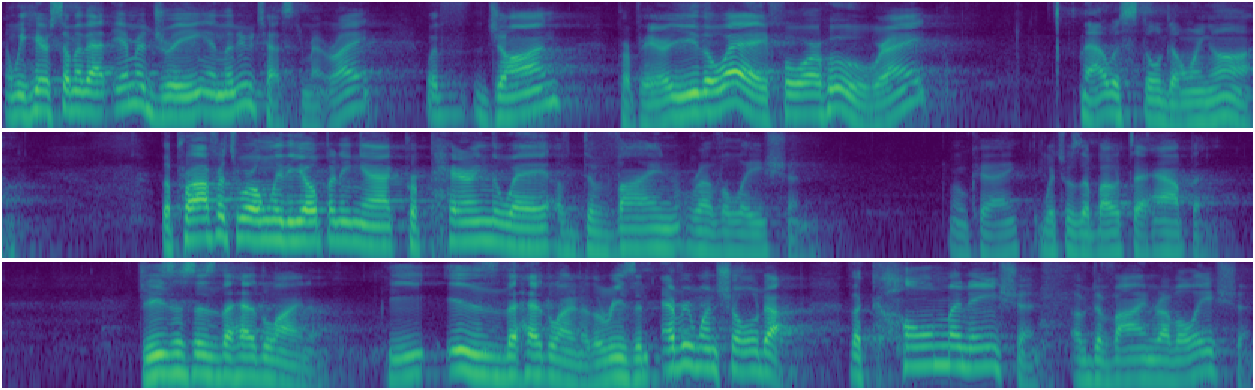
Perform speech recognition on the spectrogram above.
And we hear some of that imagery in the New Testament, right? With John, prepare ye the way for who, right? That was still going on. The prophets were only the opening act, preparing the way of divine revelation, okay, which was about to happen. Jesus is the headliner. He is the headliner, the reason everyone showed up the culmination of divine revelation.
